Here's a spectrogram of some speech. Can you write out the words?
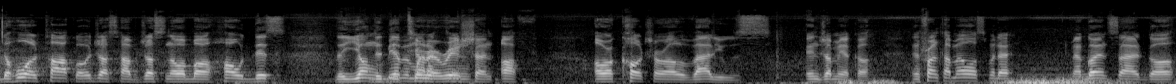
the whole talk we just have just now about how this the young the deterioration of our cultural values in Jamaica. In front of my house, me there, I go inside, go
